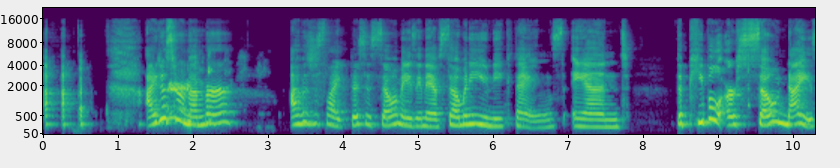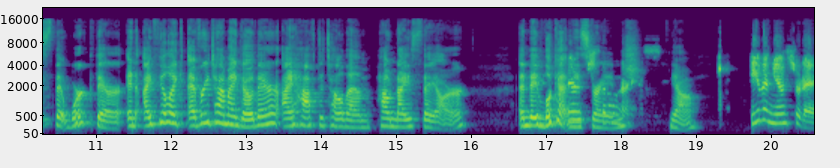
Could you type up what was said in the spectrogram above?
I just remember I was just like, this is so amazing. They have so many unique things and the people are so nice that work there. And I feel like every time I go there, I have to tell them how nice they are. And they look at They're me strange. So nice. Yeah. Even yesterday,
